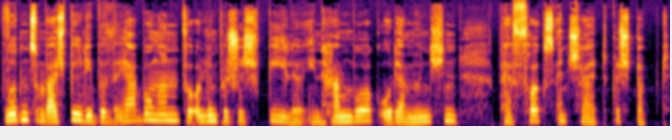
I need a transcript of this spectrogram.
wurden zum Beispiel die Bewerbungen für Olympische Spiele in Hamburg oder München per Volksentscheid gestoppt.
